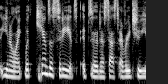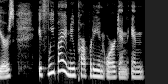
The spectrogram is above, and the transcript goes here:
you know, like with Kansas City, it's it's an assessed every two years. If we buy a new property in Oregon in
